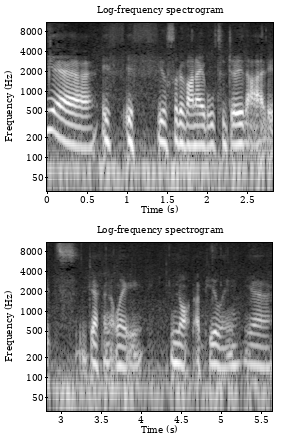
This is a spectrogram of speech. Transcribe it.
yeah, if, if you're sort of unable to do that, it's definitely not appealing. Yeah.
